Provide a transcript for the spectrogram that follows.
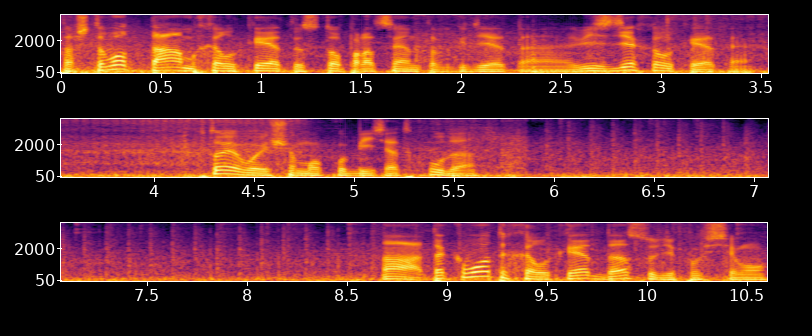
Так что вот там сто процентов где-то. Везде Hellcat. Кто его еще мог убить? Откуда? А, так вот и Hellcat, да, судя по всему.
